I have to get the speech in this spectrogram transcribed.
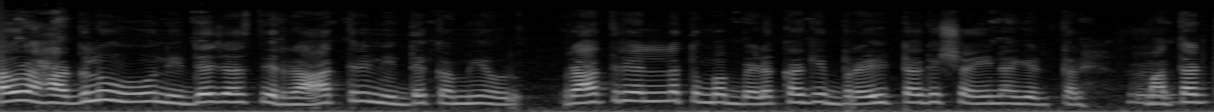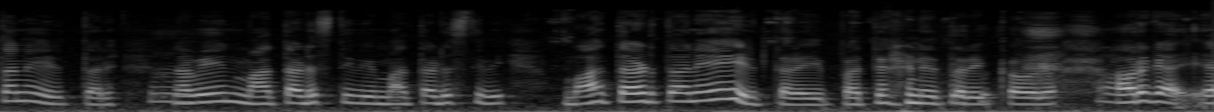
ಅವರು ಹಗಲು ನಿದ್ದೆ ಜಾಸ್ತಿ ರಾತ್ರಿ ನಿದ್ದೆ ಕಮ್ಮಿ ಅವರು. ರಾತ್ರಿ ಎಲ್ಲ ತುಂಬ ಬೆಳಕಾಗಿ ಬ್ರೈಟಾಗಿ ಶೈನ್ ಆಗಿರ್ತಾರೆ ಮಾತಾಡ್ತಾನೆ ಇರ್ತಾರೆ. ನಾವೇನು ಮಾತಾಡಿಸ್ತೀವಿ ಮಾತಾಡಿಸ್ತೀವಿ ಮಾತಾಡ್ತಾನೇ ಇರ್ತಾರೆ ಇಪ್ಪತ್ತೆರಡನೇ ತಾರೀಕು ಅವರು. ಅವ್ರಿಗೆ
